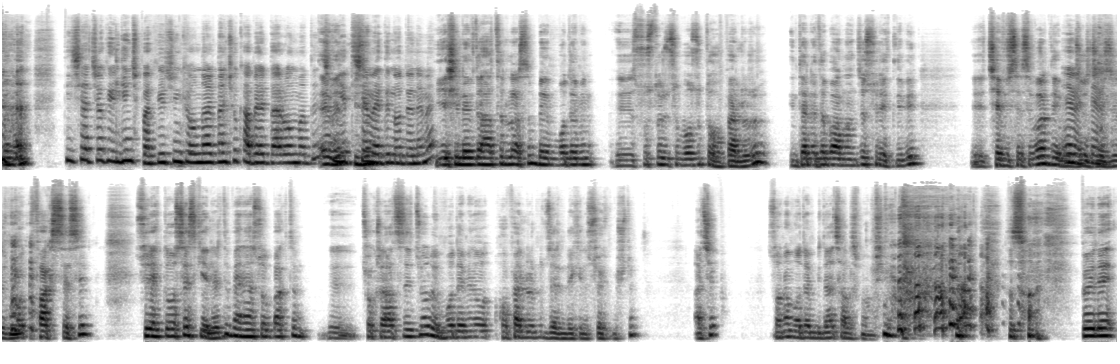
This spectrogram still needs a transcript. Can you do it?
dönem. Dilşat çok ilginç bakıyor çünkü onlardan çok haberdar olmadığı için Evet, yetişemedin o döneme. Yeşil Ev'de hatırlarsın benim modemin e, susturucusu bozuk da hoparlörü. İnternete bağlanınca sürekli bir e, çevir sesi var diye bu Evet, cır evet. cır fax sesi. Sürekli o ses gelirdi. Ben en son baktım e, çok rahatsız edici oluyor. Modemin o hoparlörün üzerindekini sökmüştüm. Açıp sonra modem bir daha çalışmamıştı. Sonra Böyle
